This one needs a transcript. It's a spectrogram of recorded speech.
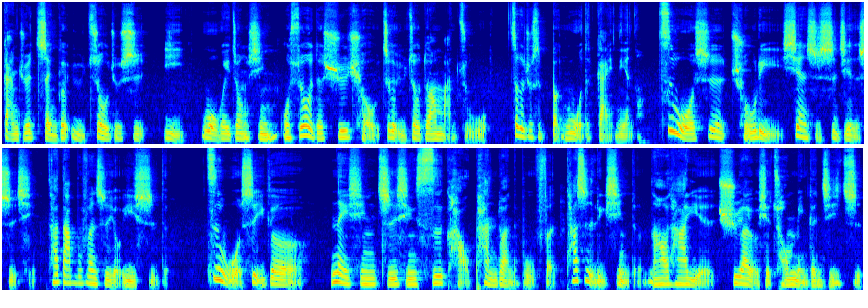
感觉整个宇宙就是以我为中心，我所有的需求，这个宇宙都要满足我。这个就是本我的概念哦。自我是处理现实世界的事情，它大部分是有意识的。自我是一个内心执行思考判断的部分，它是理性的，然后它也需要有一些聪明跟机智，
